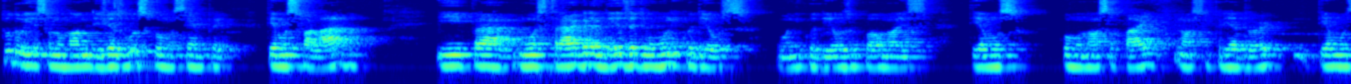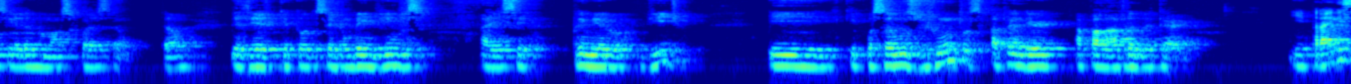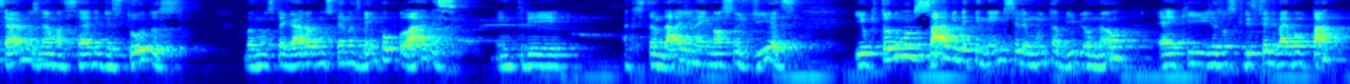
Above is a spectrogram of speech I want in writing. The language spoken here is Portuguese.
tudo isso no nome de Jesus, como sempre temos falado, e para mostrar a grandeza de um único Deus, o único Deus o qual nós temos como nosso Pai, nosso Criador, e temos Ele no nosso coração. Então, desejo que todos sejam bem-vindos a esse primeiro vídeo e que possamos juntos aprender a palavra do Eterno. E para iniciarmos né, uma série de estudos, vamos pegar alguns temas bem populares entre a cristandade né, em nossos dias. E o que todo mundo sabe, independente se ele é muito a Bíblia ou não, é que Jesus Cristo ele vai voltar.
